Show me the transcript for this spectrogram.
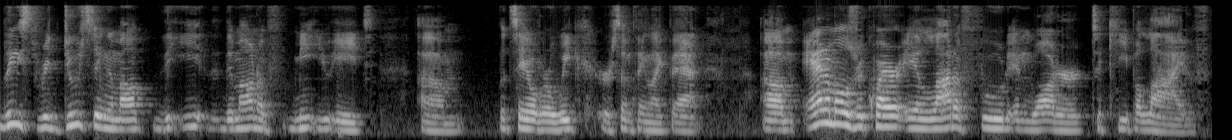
least reducing the amount the the amount of meat you eat. Um, let's say over a week or something like that. Um, animals require a lot of food and water to keep alive,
